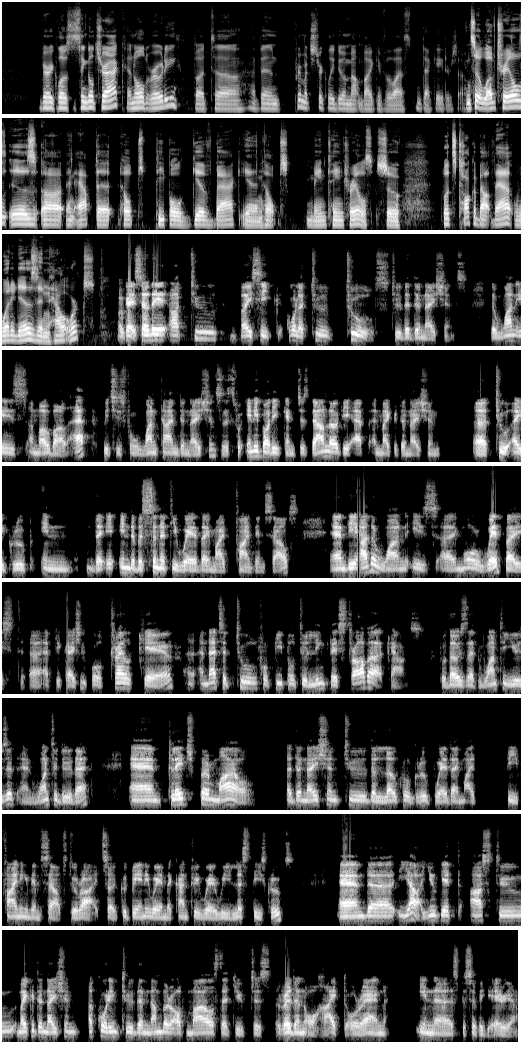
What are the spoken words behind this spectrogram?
very close to Single Track, an old roadie, but uh, I've been pretty much strictly doing mountain biking for the last decade or so. And so Love Trails is uh, an app that helps people give back and helps maintain trails. So let's talk about that, what it is, and how it works. Okay, so there are two basic, call it two tools to the donations. The one is a mobile app, which is for one-time donations. It's for anybody can just download the app and make a donation uh, to a group in the in the vicinity where they might find themselves. And the other one is a more web-based uh, application called Trail Care, uh, and that's a tool for people to link their Strava accounts for those that want to use it and want to do that, and pledge per mile a donation to the local group where they might be finding themselves to ride. So it could be anywhere in the country where we list these groups. And uh, yeah, you get asked to make a donation according to the number of miles that you've just ridden or hiked or ran in a specific area.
